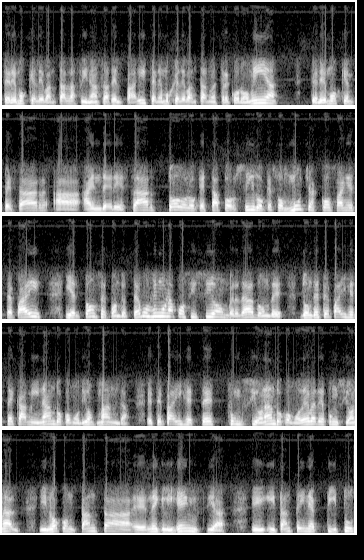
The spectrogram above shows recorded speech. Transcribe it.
tenemos que levantar las finanzas del país, tenemos que levantar nuestra economía, tenemos que empezar a, enderezar todo lo que está torcido, que son muchas cosas en este país, y entonces cuando estemos en una posición, ¿verdad?, donde, donde este país esté caminando como Dios manda, este país esté funcionando como debe de funcionar, y no con tanta eh, negligencia y, y tanta ineptitud,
